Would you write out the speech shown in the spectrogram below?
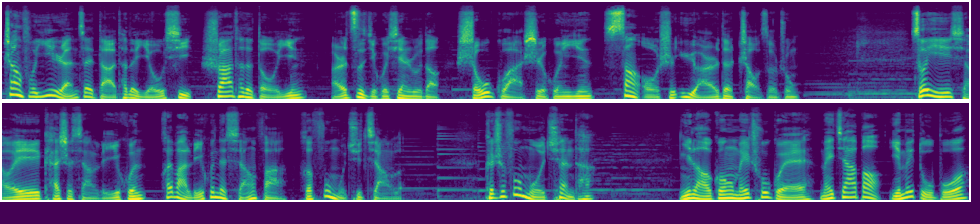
丈夫依然在打他的游戏，刷他的抖音。而自己会陷入到守寡式婚姻、丧偶式育儿的沼泽中，所以小 A 开始想离婚，还把离婚的想法和父母去讲了。可是父母劝他：“你老公没出轨，没家暴，也没赌博，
